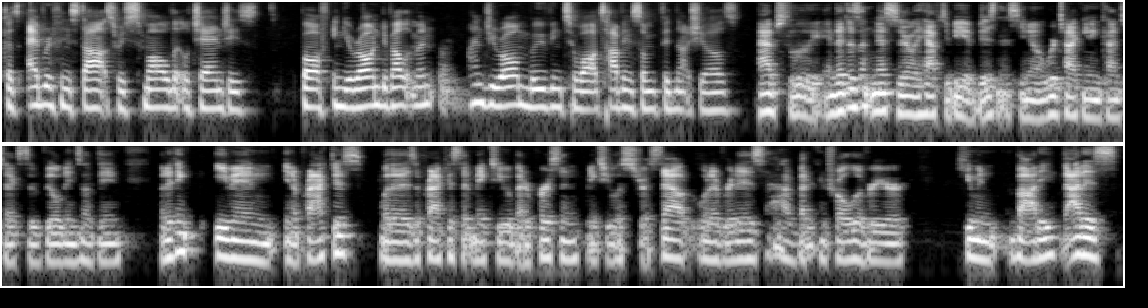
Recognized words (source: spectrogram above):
because everything starts with small little changes, both in your own development and your own moving towards having something that's yours. Absolutely. And that doesn't necessarily have to be a business. You know, we're talking in context of building something, but I think even in a practice, whether there's a practice that makes you a better person, makes you less stressed out, whatever it is, have better control over your human body, that is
